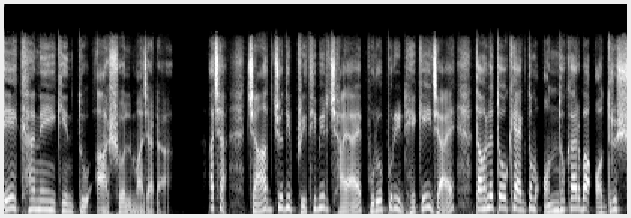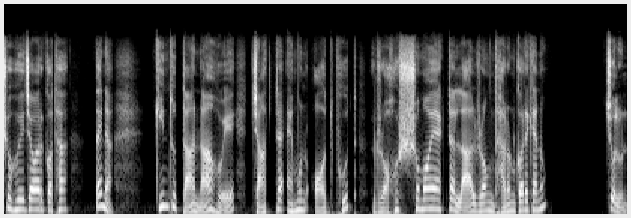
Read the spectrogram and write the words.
এখানেই কিন্তু আসল মজাটা। আচ্ছা চাঁদ যদি পৃথিবীর ছায়ায় পুরোপুরি ঢেকেই যায়, তাহলে তো ওকে একদম অন্ধকার বা অদৃশ্য হয়ে যাওয়ার কথা, তাই না? কিন্তু তা না হয়ে চাঁদটা এমন অদ্ভুত, রহস্যময় একটা লাল রং ধারণ করে কেন? চলুন,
